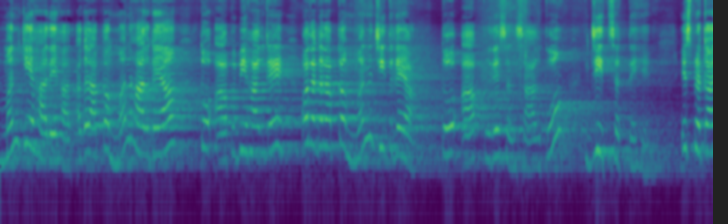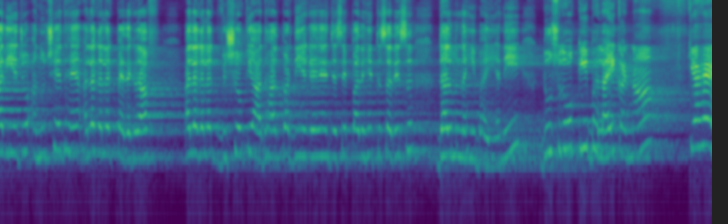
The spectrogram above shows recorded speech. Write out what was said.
मन के हारे हार। अगर आपका मन हार गया तो आप भी हार गए। और अगर आपका मन जीत गया तो आप पूरे संसार को जीत सकते हैं। इस प्रकार ये जो अनुच्छेद हैं अलग अलग पैराग्राफ अलग अलग विषयों के आधार पर दिए गए हैं। जैसे परहित सरिस, धर्म नहीं भाई। यानी दूसरों की भलाई करना क्या है?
